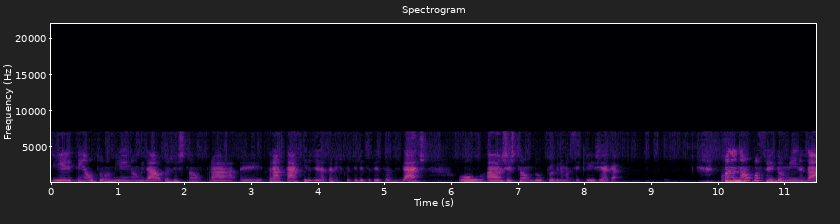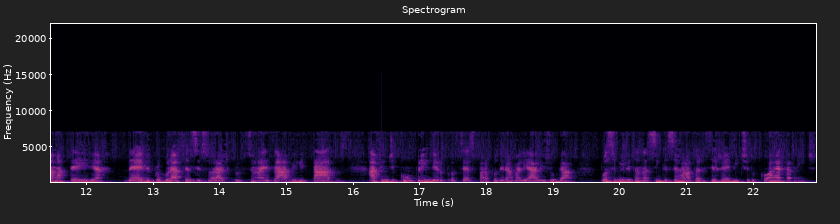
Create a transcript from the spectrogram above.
e ele tem autonomia em nome da autogestão para é, tratar aquilo diretamente com a diretoria da unidade ou a gestão do programa CQGH. Quando não possui domínio da matéria, deve procurar se assessorar de profissionais habilitados, a fim de compreender o processo para poder avaliá-lo e julgá-lo possibilitando assim que seu relatório seja emitido corretamente.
